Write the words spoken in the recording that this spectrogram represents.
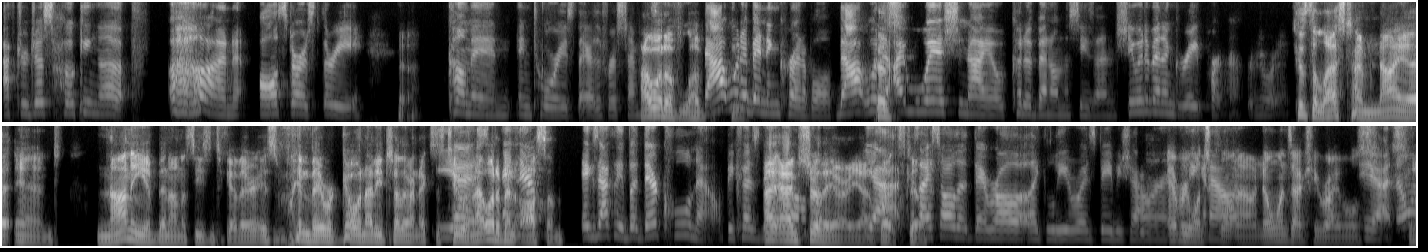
after just hooking up on All Stars 3. Yeah. Come in and Tori's there the first time. I would have loved That would have been incredible. That would 'Cause- I wish Naya could have been on the season. She would have been a great partner for Jordan. because the last time Naya and Nany have been on a season together is when they were going at each other on Exes 2, and that would have been awesome. Exactly, but they're cool now because I, I'm all- sure they are, yeah, Yeah, because. I saw that they were all like Leroy's baby shower. and Everyone's hanging cool out. now. No one's actually rivals. Yeah, no It's one's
